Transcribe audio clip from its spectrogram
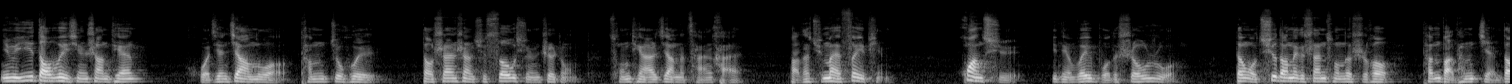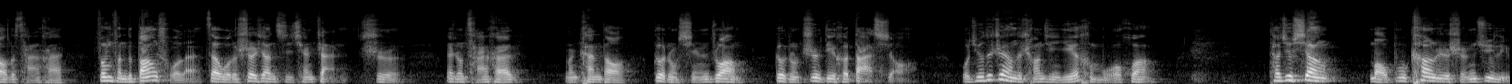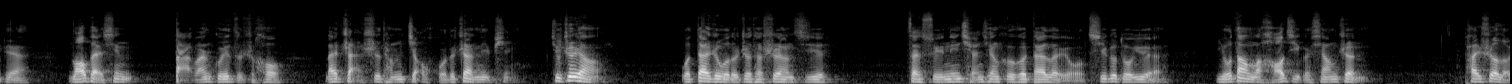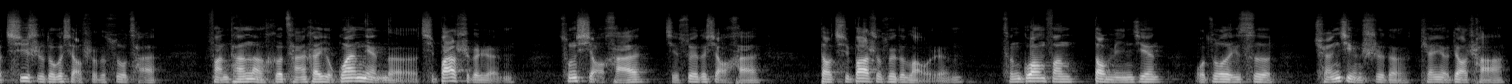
因为一到卫星上天，火箭降落，他们就会到山上去搜寻这种从天而降的残骸，把它去卖废品，换取一点微薄的收入。当我去到那个山村的时候，他们把他们捡到的残骸纷纷地搬出来，在我的摄像机前展示。那种残骸能看到各种形状、各种质地和大小。我觉得这样的场景也很魔幻。它就像某部抗日神剧里边，老百姓打完鬼子之后来展示他们缴获的战利品。就这样，我带着我的这台摄像机，在遂宁前前后后待了有七个多月。游荡了好几个乡镇，拍摄了七十多个小时的素材，访谈了和残骸有关联的七八十个人，从小孩几岁的小孩，到七八十岁的老人，从官方到民间，我做了一次全景式的田野调查。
